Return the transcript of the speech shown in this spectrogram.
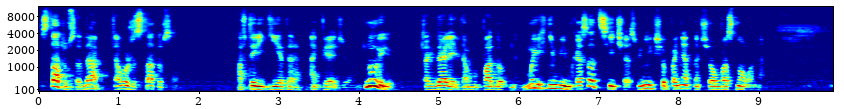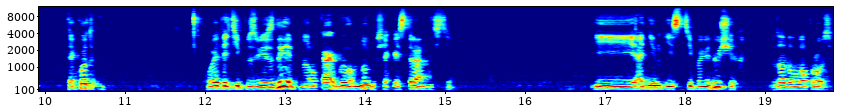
статуса, да, того же статуса, авторитета, опять же, ну и так далее и тому подобное. Мы их не будем касаться сейчас, у них все понятно, все обосновано. Так вот, у этой типа звезды на руках было много всякой странности. И один из типа ведущих задал вопрос.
